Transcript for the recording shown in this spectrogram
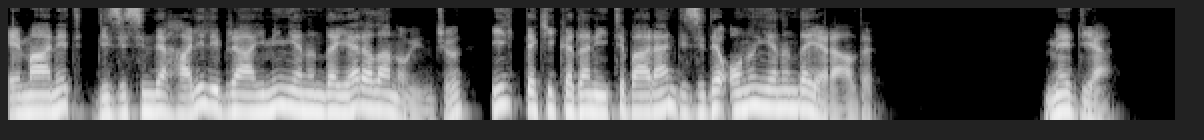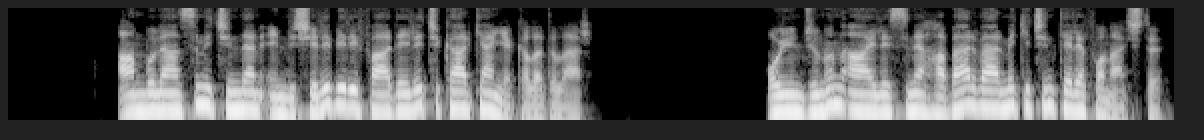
Emanet dizisinde Halil İbrahim'in yanında yer alan oyuncu, ilk dakikadan itibaren dizide onun yanında yer aldı. Medya Ambulansın içinden endişeli bir ifadeyle çıkarken yakaladılar. Oyuncunun ailesine haber vermek için telefon açtı.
